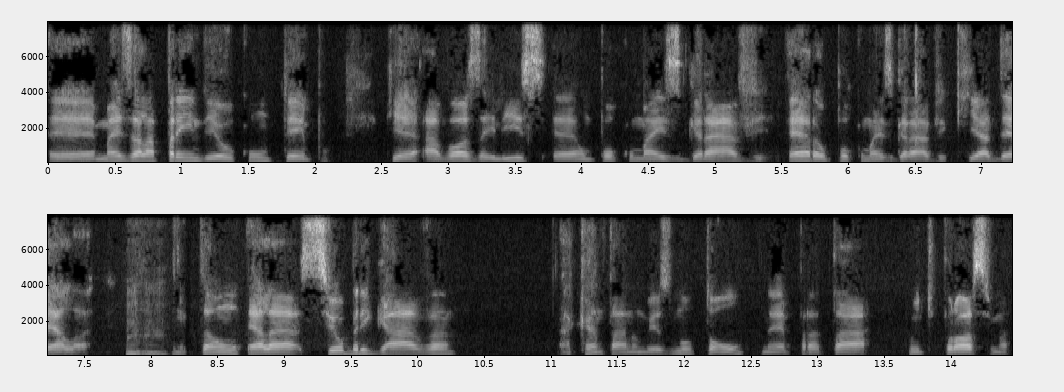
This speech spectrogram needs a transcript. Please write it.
é, mas ela aprendeu com o tempo, que a voz da Elis é um pouco mais grave, era um pouco mais grave que a dela. Uhum. Então, ela se obrigava a cantar no mesmo tom, né, para estar tá muito próxima.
